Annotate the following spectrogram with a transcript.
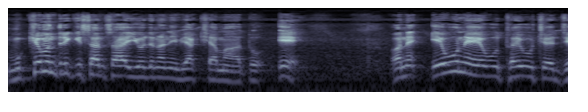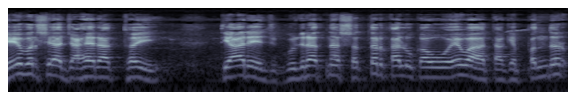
મુખ્યમંત્રી કિસાન સહાય યોજનાની વ્યાખ્યામાં હતો એ. અને એવું ને એવું થયું છે, જે વર્ષે આ જાહેરાત થઈ, ત્યારે જ ગુજરાતના સત્તર તાલુકાઓ એવા હતા કે પંદર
